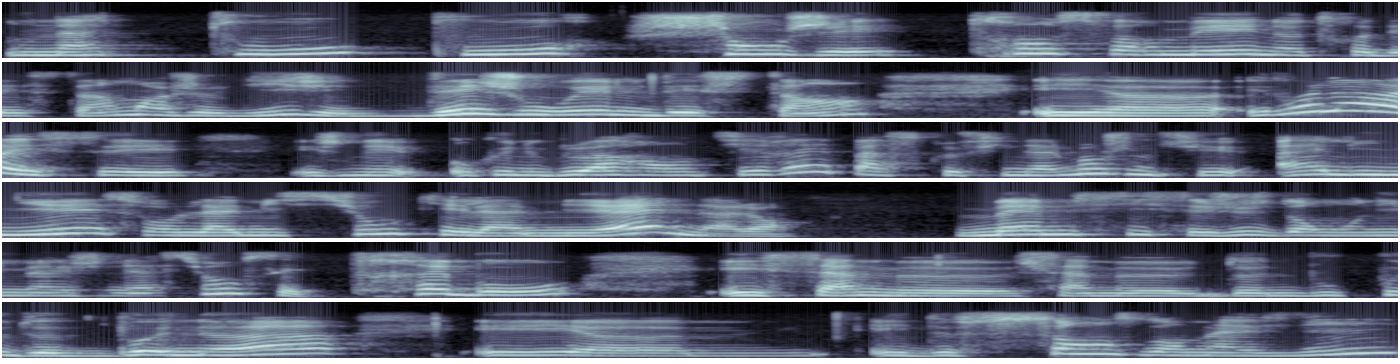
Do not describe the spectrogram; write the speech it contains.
on a tout pour changer, transformer notre destin. Moi, je dis, j'ai déjoué le destin. Et, euh, et voilà, et, et je n'ai aucune gloire à en tirer parce que finalement, je me suis alignée sur la mission qui est la mienne. Alors, même si c'est juste dans mon imagination, c'est très beau et ça me, ça me donne beaucoup de bonheur et, euh, et, de sens dans ma vie.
